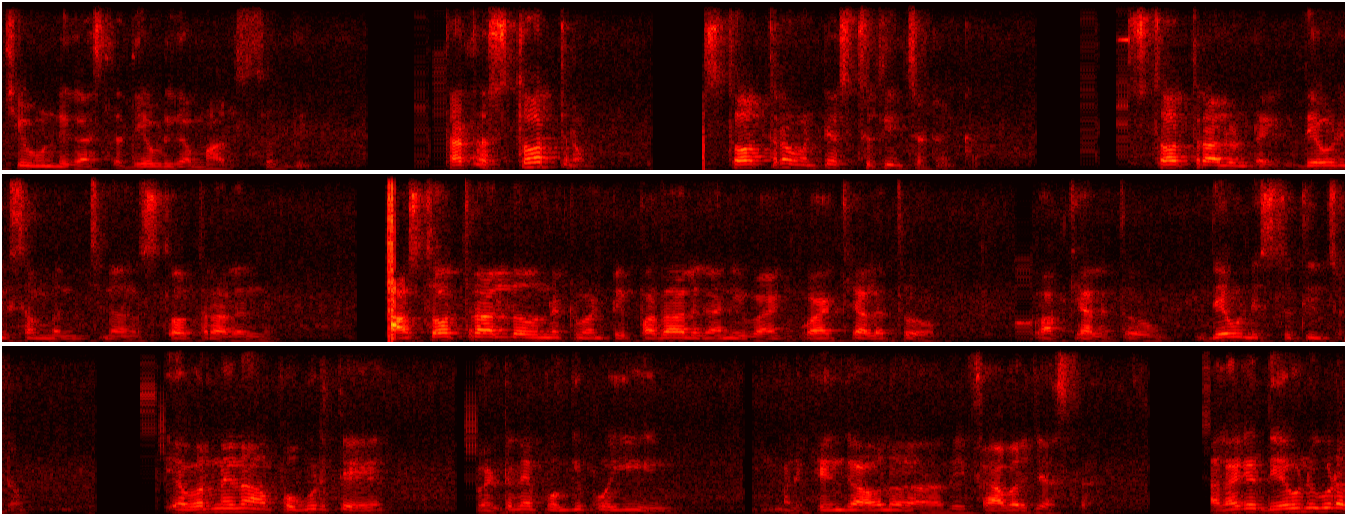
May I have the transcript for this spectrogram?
జీవుణ్ణి కాస్త దేవుడిగా మారుస్తుంది. తర్వాత స్తోత్రం. స్తోత్రం అంటే స్థుతించటం ఇంకా స్తోత్రాలు ఉంటాయి దేవుడికి సంబంధించిన స్తోత్రాలన్నీ. ఆ స్తోత్రాల్లో ఉన్నటువంటి పదాలు కానీ వాక్యాలతో వాక్యాలతో దేవుణ్ణి స్థుతించడం ఎవరినైనా పొగిడితే వెంటనే పొంగిపోయి మనకేం కావాలో అది ఫేవర్ చేస్తారు. అలాగే దేవుని కూడా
